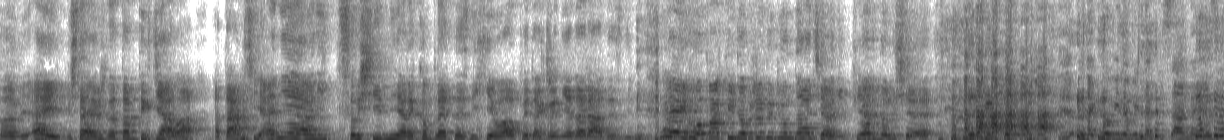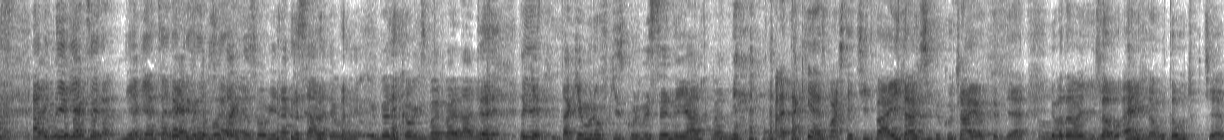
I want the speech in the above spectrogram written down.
on mówi, ej, myślałem, że na tamtych działa. A tamci, a nie, oni są silni, ale kompletne z nich jełopy, także nie da rady z nimi. Ej, chłopaki, dobrze wyglądacie. Oni, pierdol się. tak powinno być napisane. Jezu, ale mniej więcej, tak, mniej więcej jak, Jakby to było tak dosłownie napisane, to był mój ulubiony komiks Marvela, nie? Takie, takie mrówki z kurwysyny i Ant-Man, nie? Ale tak jest, właśnie ci dwa i tam ci dokuczają tym, nie? I potem i znowu, ej, no to uczucie,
